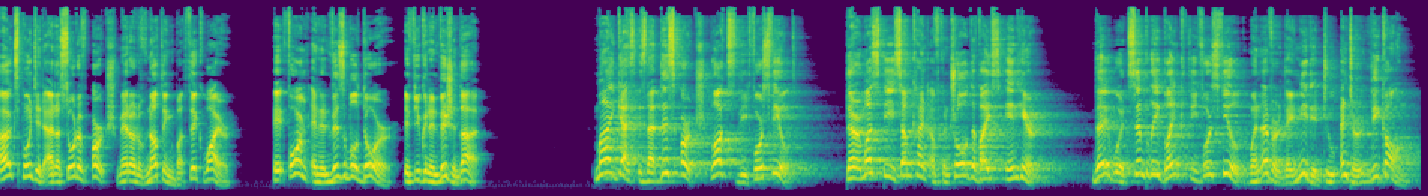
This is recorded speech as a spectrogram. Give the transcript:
Ax pointed at a sort of arch made out of nothing but thick wire. It formed an invisible door, if you can envision that. My guess is that this arch blocks the force field. There must be some kind of control device in here. They would simply blank the force field whenever they needed to enter the column.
